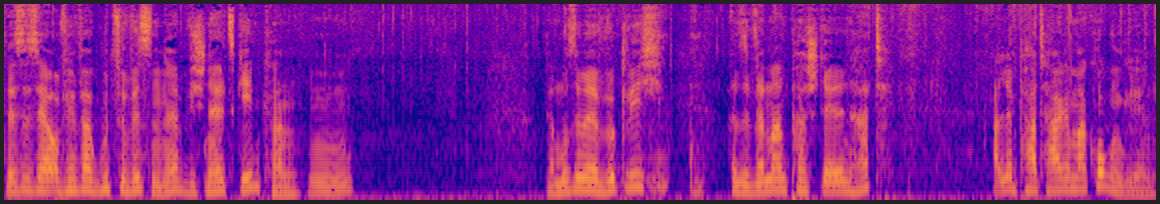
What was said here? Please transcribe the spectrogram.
Das ist ja auf jeden Fall gut zu wissen, ne? wie schnell es gehen kann. Mhm. Da muss man ja wirklich, also wenn man ein paar Stellen hat, alle paar Tage mal gucken gehen.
